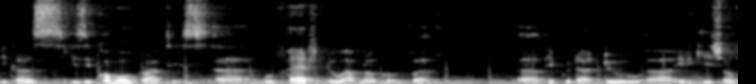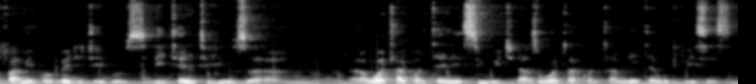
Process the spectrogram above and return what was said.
because it's a common practice. Uh, we've heard, though I've not confirmed, uh, people that do uh, irrigation farming for vegetables, they tend to use water containing sewage, that's water contaminated with feces.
